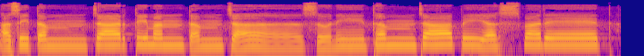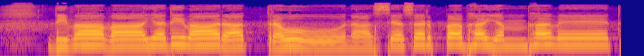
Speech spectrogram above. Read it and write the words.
असितं चार्तिमन्तं च सुनीतं चापि यस्मरेत् दिवा वा यदि वा रात्रौ नास्य सर्पभयं भवेत्।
